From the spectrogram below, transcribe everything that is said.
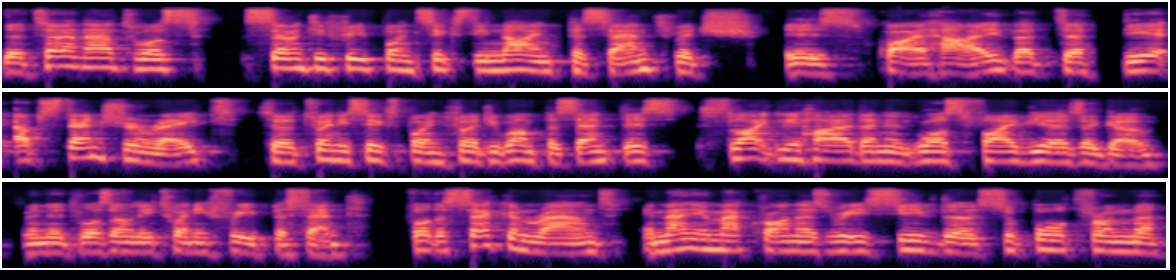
The turnout was 73.69%, which is quite high, but uh, the abstention rate, so 26.31%, is slightly higher than it was five years ago when it was only 23%. For the second round, Emmanuel Macron has received uh, support from uh,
